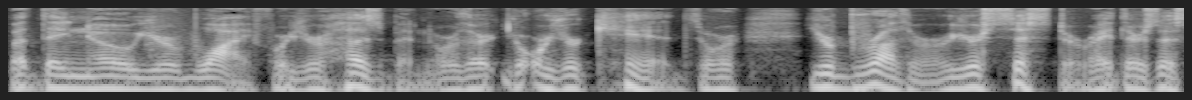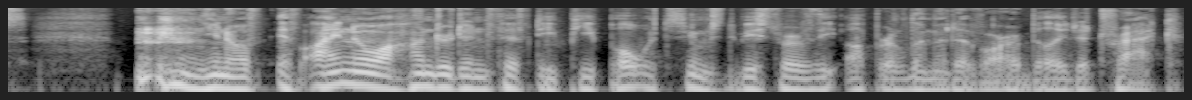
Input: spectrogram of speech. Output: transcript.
but they know your wife or your husband or their or your kids or your brother or your sister, right? There's this you know, if, if I know 150 people, which seems to be sort of the upper limit of our ability to track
